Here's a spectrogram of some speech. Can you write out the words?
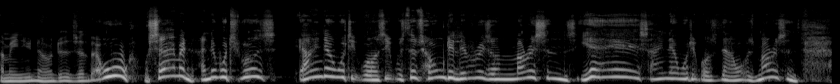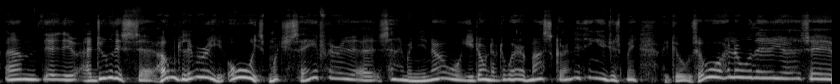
I mean, you know, there's other. Oh, well, Simon, I know what it was. I know what it was. It was those home deliveries on Morrison's. Yes, I know what it was now. It was Morrison's. Um, I do this uh, home delivery. Oh, it's much safer, uh, Simon. You know, you don't have to wear a mask or anything. You just make it goes. Oh, hello there, yes, uh,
